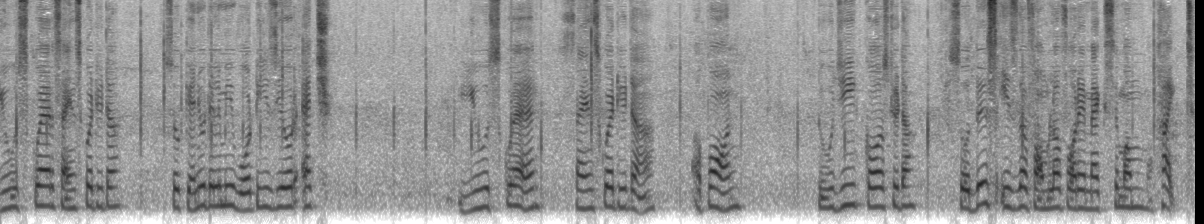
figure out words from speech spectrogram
u square sine square theta so can you tell me what is your h u square sin square theta upon 2g cos theta so this is the formula for a maximum height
